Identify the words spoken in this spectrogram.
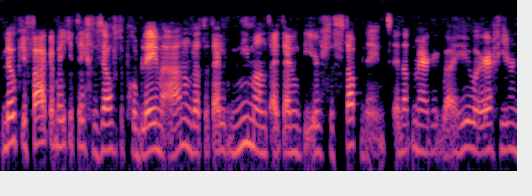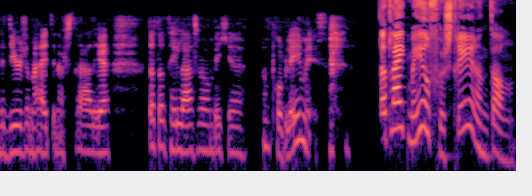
loop je vaak een beetje tegen dezelfde problemen aan, omdat uiteindelijk niemand uiteindelijk die eerste stap neemt. En dat merk ik wel heel erg hier in de duurzaamheid in Australië, dat dat helaas wel een beetje een probleem is. Dat lijkt me heel frustrerend dan.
